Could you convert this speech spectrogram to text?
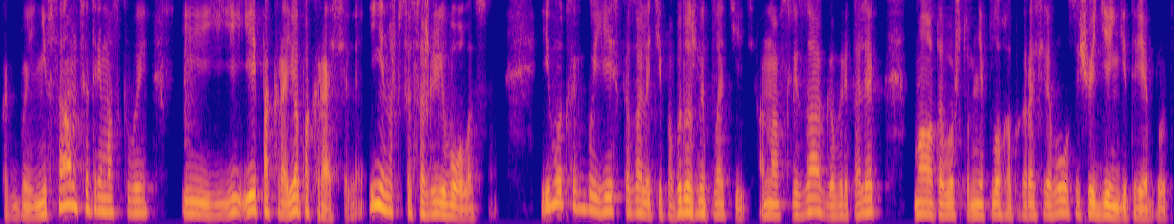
как бы не в самом центре Москвы, и ей покра... ее покрасили, и немножко сожгли волосы. И вот как бы ей сказали, типа, вы должны платить. Она в слезах говорит, Олег, мало того, что мне плохо покрасили волосы, еще и деньги требуют.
